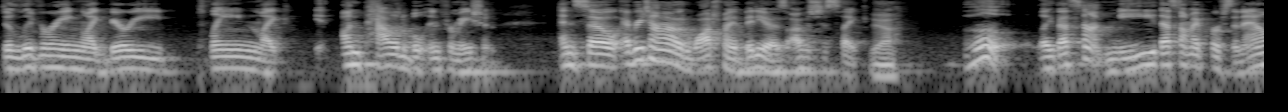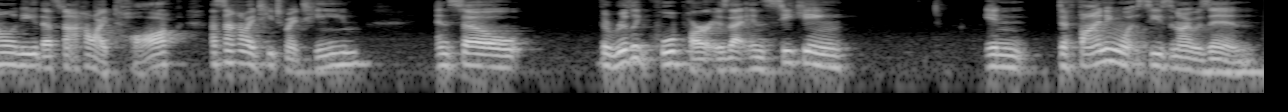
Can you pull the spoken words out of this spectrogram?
delivering like very plain, like unpalatable information? And so every time I would watch my videos, I was just like, yeah, ugh, like that's not me. That's not my personality. That's not how I talk. That's not how I teach my team. And so the really cool part is that in seeking, in defining what season I was in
